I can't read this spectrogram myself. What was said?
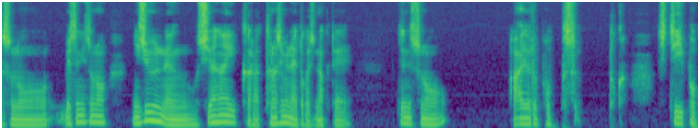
その、別にその20年を知らないから楽しめないとかじゃなくて、全然その、アイドルポップスとか、シティポッ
